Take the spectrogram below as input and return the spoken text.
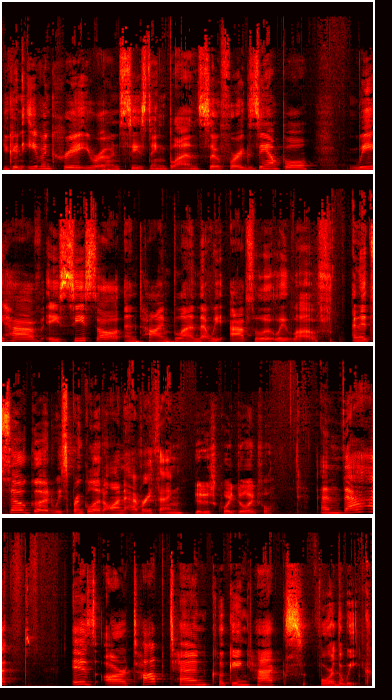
You can even create your own seasoning blends. So, for example, we have a sea salt and thyme blend that we absolutely love. And it's so good, we sprinkle it on everything. It is quite delightful. And that is our top 10 cooking hacks for the week.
